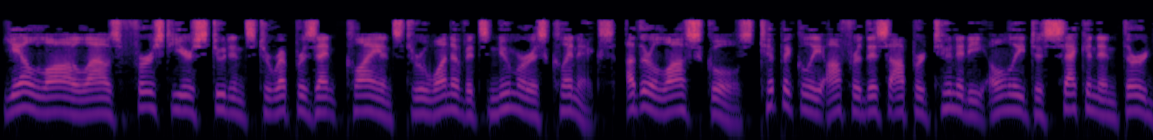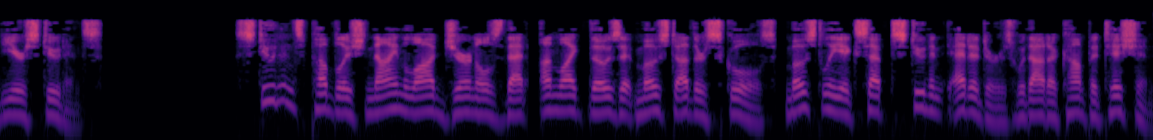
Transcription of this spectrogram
Yale Law allows first year students to represent clients through one of its numerous clinics. Other law schools typically offer this opportunity only to second and third year students. Students publish nine law journals that, unlike those at most other schools, mostly accept student editors without a competition.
